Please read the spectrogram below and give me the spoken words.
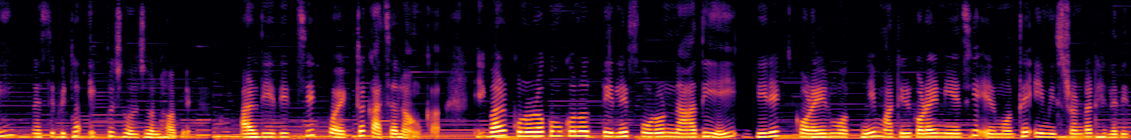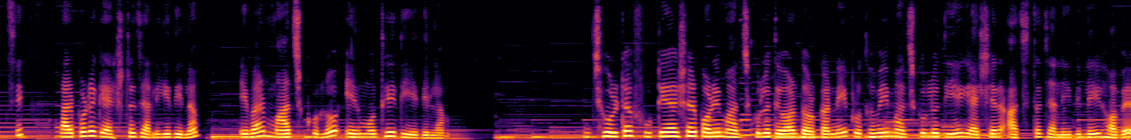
এই রেসিপিটা একটু ঝোলঝোল হবে। আর দিয়ে দিচ্ছি কয়েকটা কাঁচা লঙ্কা। এবার কোনো রকম কোনো তেলে ফোড়ন না দিয়েই ডিরেক্ট কড়াইয়ের মধ্যে মাটির কড়াই নিয়েছি, এর মধ্যে এই মিশ্রণটা ঢেলে দিচ্ছি। তারপরে গ্যাসটা জ্বালিয়ে দিলাম। এবার মাছগুলো এর মধ্যে দিয়ে দিলাম। ঝোলটা ফুটে আসার পরে মাছগুলো দেওয়ার দরকার নেই। প্রথমেই মাছগুলো দিয়ে গ্যাসের আঁচটা জ্বালিয়ে দিলেই হবে।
